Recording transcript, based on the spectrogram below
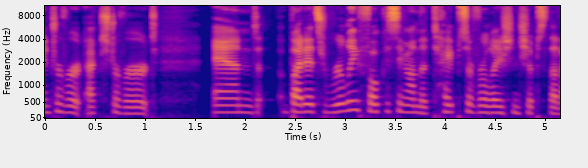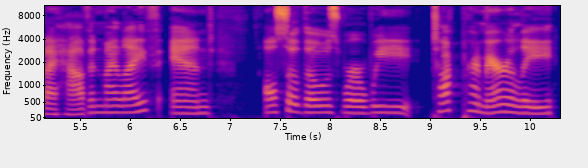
introvert extrovert. And, but it's really focusing on the types of relationships that I have in my life and also those where we talk primarily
